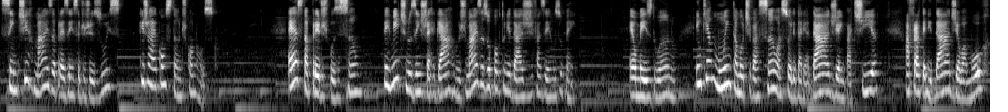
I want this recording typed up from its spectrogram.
sentir mais a presença de Jesus, que já é constante conosco. Esta predisposição permite-nos enxergarmos mais as oportunidades de fazermos o bem. É o mês do ano em que há muita motivação à solidariedade, à empatia, à fraternidade, ao amor,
